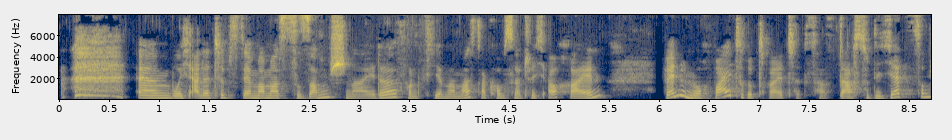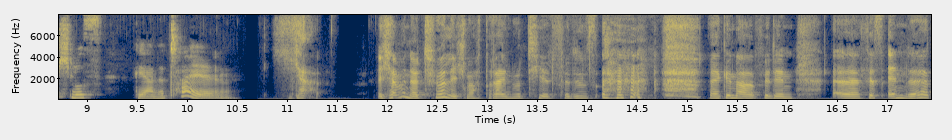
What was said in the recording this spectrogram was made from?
ähm, wo ich alle Tipps der Mamas zusammenschneide von vier Mamas. Da kommst du natürlich auch rein. Wenn du noch weitere drei Tipps hast, darfst du dich jetzt zum Schluss gerne teilen. Ja, ich habe natürlich noch drei notiert für das, äh, genau, für den, äh, fürs Ende.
